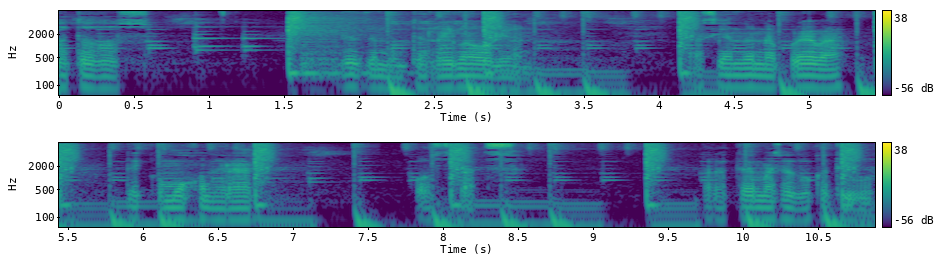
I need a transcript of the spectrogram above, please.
a todos desde Monterrey, Nuevo León, haciendo una prueba de cómo generar podcasts para temas educativos.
